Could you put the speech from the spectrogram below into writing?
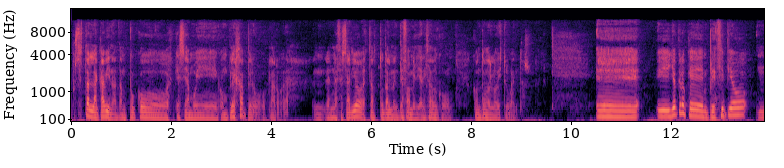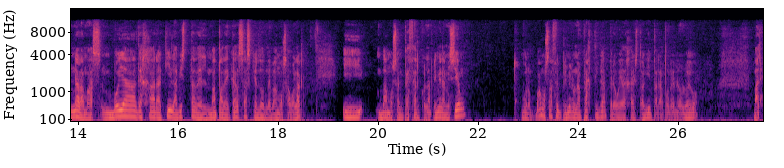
pues esta es la cabina, tampoco es que sea muy compleja, pero claro, es necesario estar totalmente familiarizado con, todos los instrumentos. Eh, y yo creo que en principio nada más. Voy a dejar aquí la vista del mapa de Kansas, que es donde vamos a volar. Y vamos a empezar con la primera misión. Bueno, vamos a hacer primero una práctica, pero voy a dejar esto aquí para ponerlo luego. Vale.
